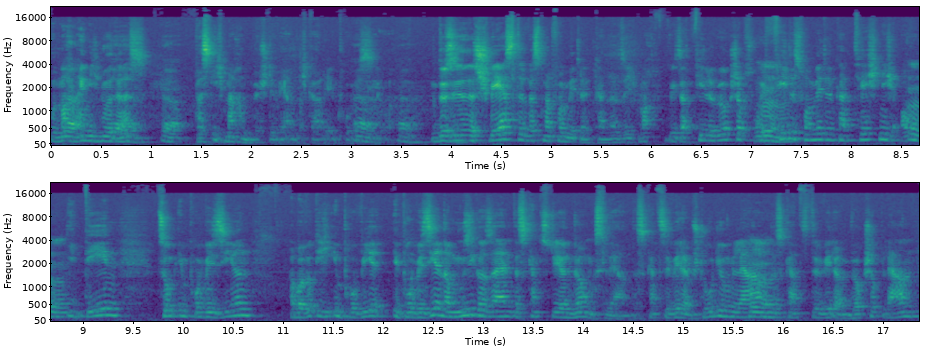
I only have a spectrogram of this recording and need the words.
und mache ja, eigentlich nur ja, das, ja. was ich machen möchte, während ich gerade improvisiere. Und das ist das Schwerste, was man vermitteln kann. Also ich mache, wie gesagt, viele Workshops, wo mhm. ich vieles vermitteln kann, technisch, auch mhm. Ideen zum Improvisieren. Aber wirklich improvisierender Musiker sein, das kannst du ja nirgends lernen. Das kannst du weder im Studium lernen, mhm. das kannst du weder im Workshop lernen.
